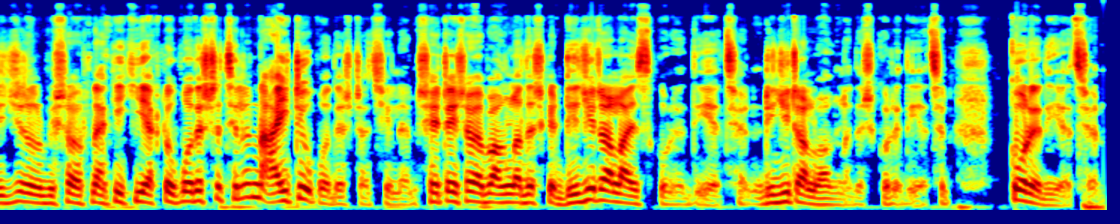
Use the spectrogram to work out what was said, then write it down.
ডিজিটাল বিষয়ক নাকি কি একটা উপদেষ্টা ছিলেন না, আইটি উপদেষ্টা ছিলেন। সেটা হিসাবে বাংলাদেশকে ডিজিটালাইজ করে দিয়েছেন ডিজিটাল বাংলাদেশ করে দিয়েছেন করে দিয়েছেন।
